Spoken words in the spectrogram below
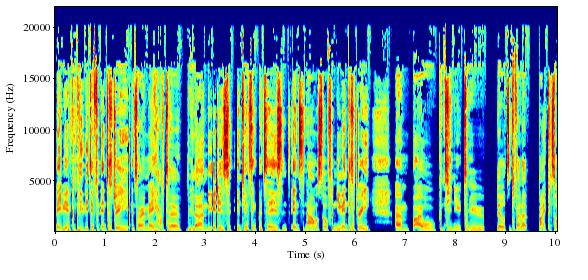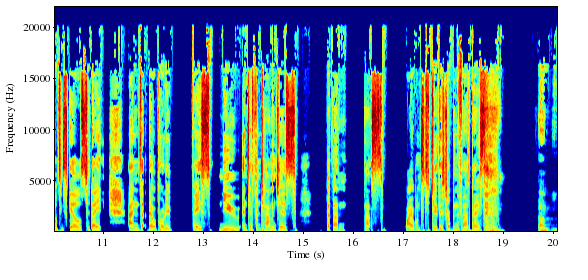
may be in a completely different industry. And so I may have to relearn the idiosyncrasies and ins and outs of a new industry. Um, but I will continue to build and develop my consulting skills to date. And there will probably face new and different challenges. But then that's why I wanted to do this job in the first place. Um,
